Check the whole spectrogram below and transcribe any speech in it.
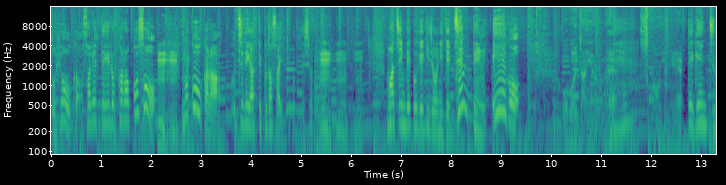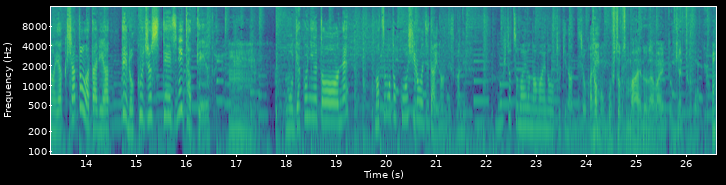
と評価されているからこそうんうん向こうからうちでやってくださいってことですよね。うんうんマーチンベック劇場にて全編英語、うん覚えたんやろね。ね、すごいね。で現地の役者と渡り合って60ステージに立っているという。うん。もう逆に言うとね松本幸四郎時代なんですかね。もう一つ前の名前の時なんでしょうかね。多分もう一つ前の名前の時やと思うよね。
